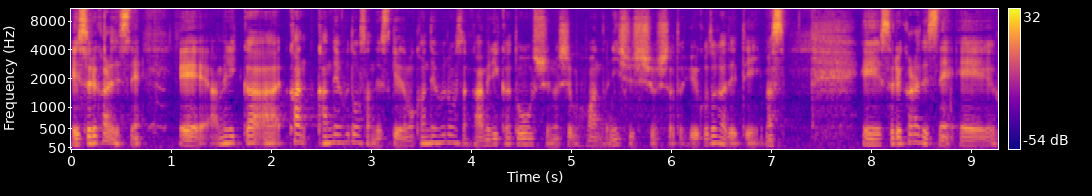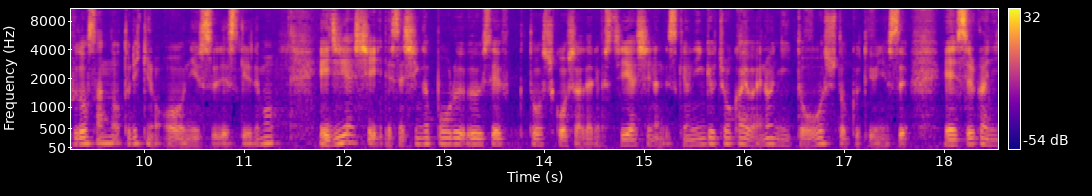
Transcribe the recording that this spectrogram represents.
えーそれからですね、えーアメリカ、関関電不動産ですけれども、関電不動産がアメリカと欧州のシボファンドに出資をしたということが出ています。えーそれからですね、えー不動産の取引のニュースですけれども、えー GIC ですね、シンガポール政府投資公社であります GIC なんですけど、人形町界隈の2棟を取得というニュース、えーそれから三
